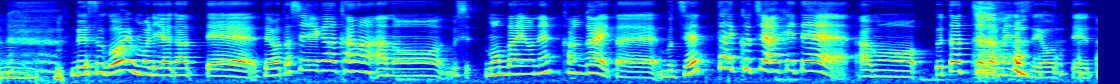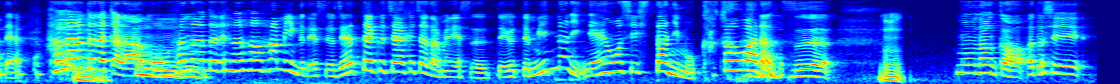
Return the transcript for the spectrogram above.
ですごい盛り上がってで私がかあのし問題をね考えてもう絶対口開けてあの歌っちゃダメですよ って言って鼻歌だから、うん。もう鼻歌でふんふんハミングですよ。絶対口開けちゃダメですって言ってみんなに念押ししたにもかかわらず。うん。もうなんか私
